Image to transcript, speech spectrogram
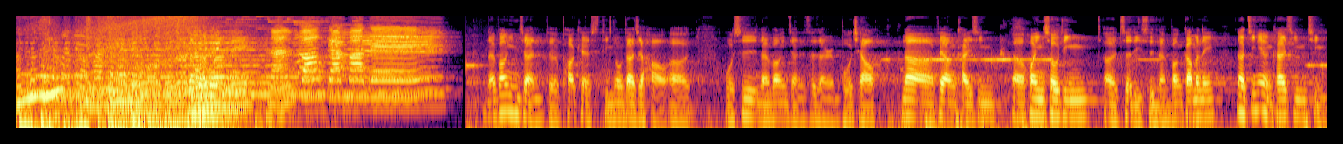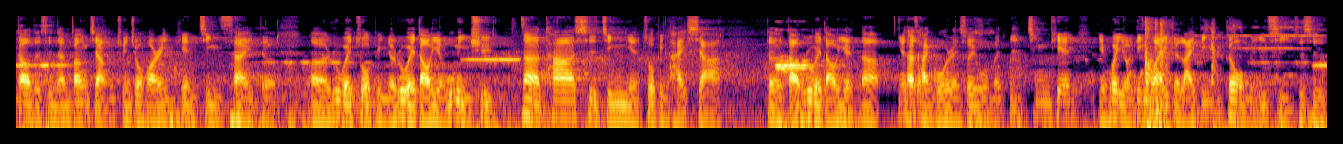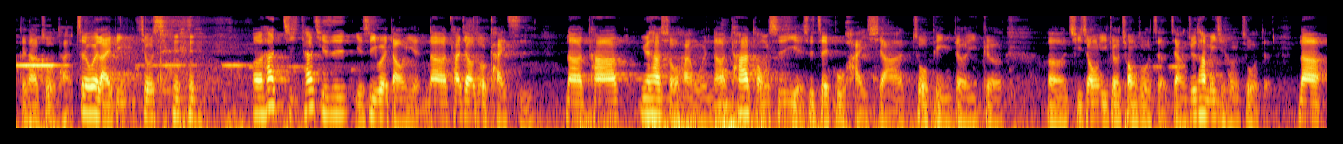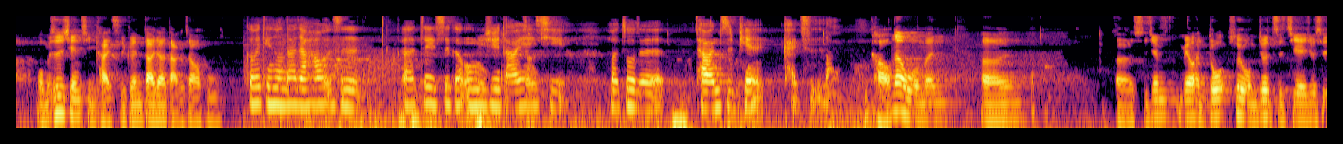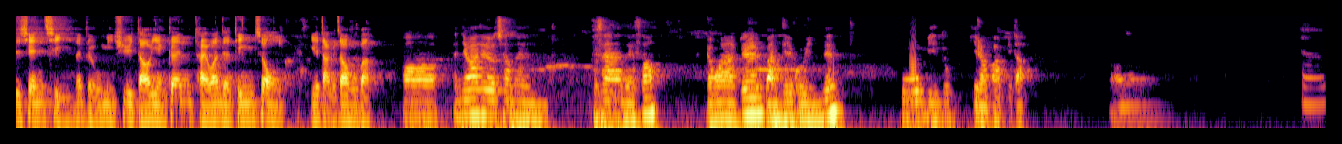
干嘛呢？干嘛呢？南方干嘛呢？南方影展的 Podcast 听众大家好，呃，我是南方影展的策展人柏乔，那非常开心，呃，欢迎收听，呃，这里是南方干嘛呢？那今天很开心，请到的是南方奖全球华人影片竞赛的，呃，入围作品的入围导演吴敏旭，那他是今年作品《海峡》的导入围导演，那因为他是韩国人，所以我们 今天也会有另外一个来宾跟我们一起，就是跟他座谈。这位来宾就是，呃，他其他其实也是一位导演，那他叫做凯慈，那他因为他熟韩文，然后他同时也是这部海峡作品的一个呃其中一个创作者，这样就是他们一起合作的。那我们是先请凯慈跟大家打个招呼。各位听众，大家好，我是。呃，这一次跟吴敏旭导演一起合作的台湾制片凯慈。好，那我们呃呃时间没有很多，所以我们就直接就是先请那个吴敏旭导演跟台湾的听众也打个招呼吧。哦，안녕하세요저는부산에서영화를만들고있는우민욱이라고합니다哦。呃。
